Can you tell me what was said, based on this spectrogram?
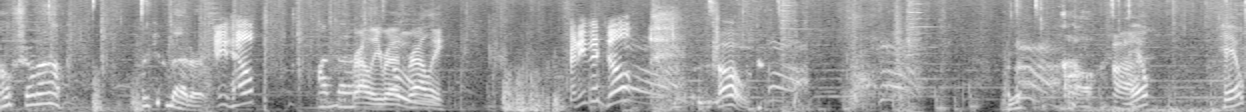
oh, shut up. Make it better. Need help? Rally, red, Oh. rally. I need adult. Oh. Oh. Help. Help.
